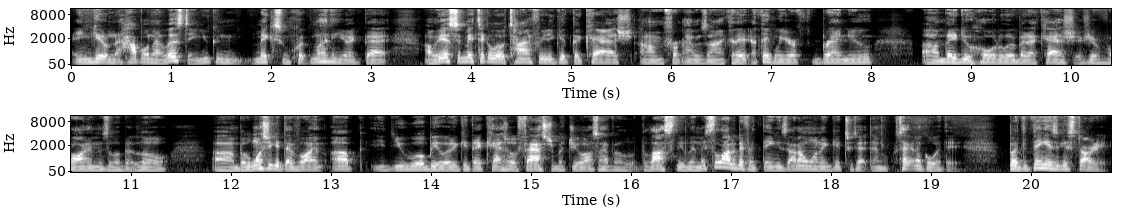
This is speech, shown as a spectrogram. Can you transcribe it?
and you get on the, hop on that listing, you can make some quick money like that. Um, yes, it may take a little time for you to get the cash um, from Amazon because I think when you're brand new, um, they do hold a little bit of cash if your volume is a little bit low. Um, but once you get that volume up, you, you, will be able to get that cash a little faster. But you also have a velocity limit. It's a lot of different things. I don't want to get too te- technical with it. But the thing is, to get started,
